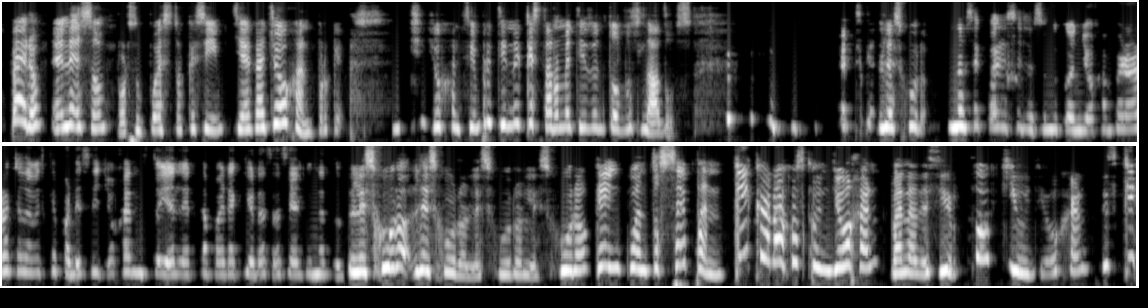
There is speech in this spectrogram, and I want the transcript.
Pero en eso, por supuesto que sí, llega Johan, porque Johan siempre tiene que estar metido en todos lados. Es que les juro. No sé cuál es el asunto con Johan, pero ahora cada vez que aparece Johan estoy alerta para que horas hace alguna tontería. Les juro, les juro, les juro, les juro que en cuanto sepan qué carajos con Johan, van a decir, fuck you, Johan. Es que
